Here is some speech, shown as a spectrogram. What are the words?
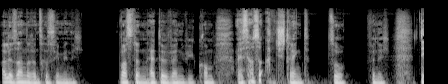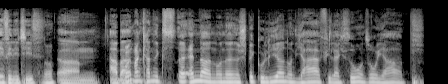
Alles andere interessiert mich nicht. Was denn hätte, wenn, wie kommen. Es ist auch so anstrengend, so, finde ich. Definitiv. Ja. Ähm, aber und man kann nichts äh, ändern und äh, spekulieren und ja, vielleicht so und so, ja. Pff.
